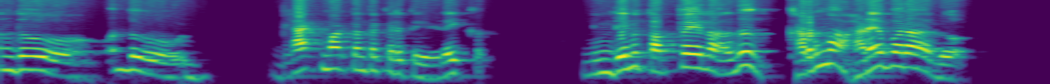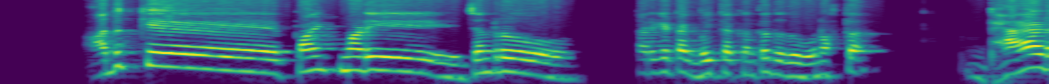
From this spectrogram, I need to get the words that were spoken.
ಒಂದು ಒಂದು ಬ್ಲ್ಯಾಕ್ ಮಾರ್ಕ್ ಅಂತ ಕರಿತೀವಿ ಲೈಕ್ ನಿಮ್ದೇನು ತಪ್ಪೇ ಇಲ್ಲ, ಅದು ಕರ್ಮ, ಹಣೆ ಬರ ಅದು. ಅದಕ್ಕೆ ಪಾಯಿಂಟ್ ಮಾಡಿ ಜನರು ಟಾರ್ಗೆಟ್ ಆಗಿ ಬೈತಕ್ಕಂಥದ್ದು ಅದು one of the bad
